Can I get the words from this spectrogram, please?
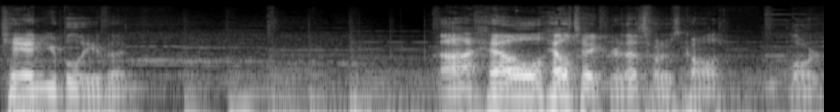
Can you believe it? Uh, Hell, Helltaker, that's what it's called. Lord.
